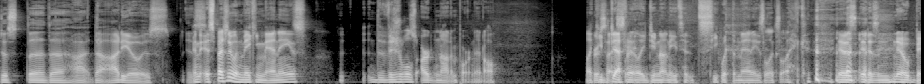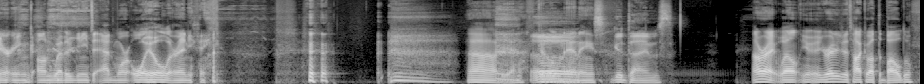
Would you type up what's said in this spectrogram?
Just the the uh, the audio is, is and especially when making mayonnaise, the visuals are not important at all. Like Precisely. you definitely do not need to see what the mayonnaise looks like. it is it has no bearing on whether you need to add more oil or anything. Oh yeah, good old Oh. mayonnaise. good times. All right, well, you you ready to talk about the Baldo?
